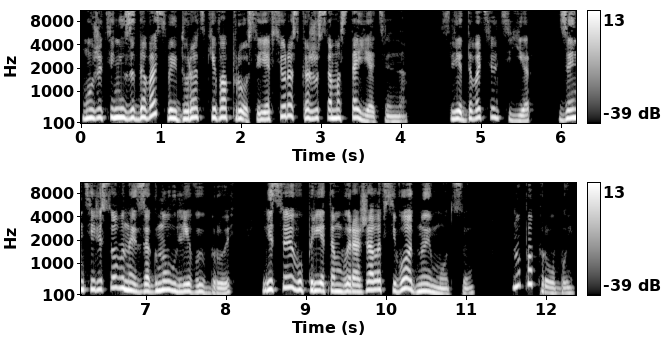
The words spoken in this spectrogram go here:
можете не задавать свои дурацкие вопросы, я все расскажу самостоятельно». Следователь Тьер заинтересованно изогнул левую бровь. Лицо его при этом выражало всего одну эмоцию. «Ну, попробуй».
